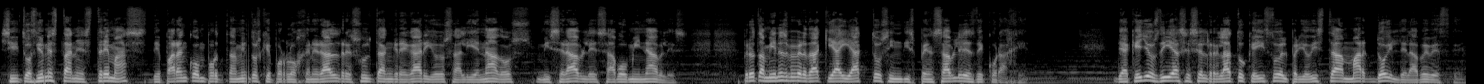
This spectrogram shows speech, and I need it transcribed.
Situaciones tan extremas deparan comportamientos que por lo general resultan gregarios, alienados, miserables, abominables. Pero también es verdad que hay actos indispensables de coraje de aquellos días es el relato que hizo el periodista Mark Doyle de la BBC.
